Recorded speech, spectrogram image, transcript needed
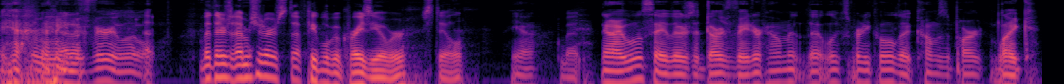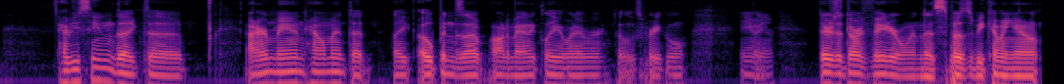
yeah, I I mean, mean, I don't- there's very little. uh, but there's, I'm sure there's stuff people go crazy over still. yeah, But Now I will say there's a Darth Vader helmet that looks pretty cool that comes apart like have you seen like the Iron Man helmet that like opens up automatically or whatever? That looks pretty cool. Anyway, Yeah. there's a Darth Vader one that's supposed to be coming out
